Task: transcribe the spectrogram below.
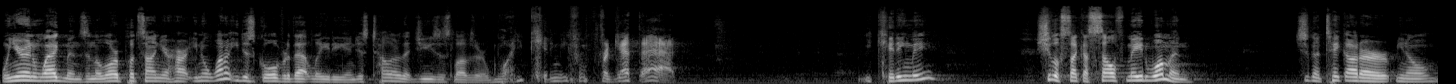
When you're in Wegmans and the Lord puts on your heart, you know, why don't you just go over to that lady and just tell her that Jesus loves her? What, are you kidding me? Forget that. You kidding me? She looks like a self-made woman. She's going to take out her, you know,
